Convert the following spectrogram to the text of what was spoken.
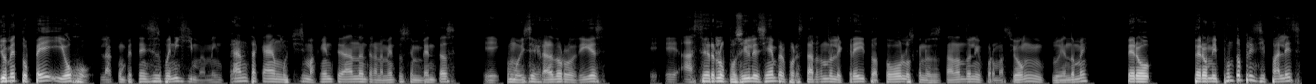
yo me topé y ojo, la competencia es buenísima. Me encanta que haya muchísima gente dando entrenamientos en ventas. Eh, como dice Gerardo Rodríguez, eh, eh, hacer lo posible siempre por estar dándole crédito a todos los que nos están dando la información, incluyéndome. Pero, pero mi punto principal es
